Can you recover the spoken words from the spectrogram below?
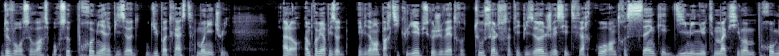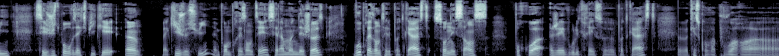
de vous recevoir pour ce premier épisode du podcast Money Tree. Alors, un premier épisode évidemment particulier puisque je vais être tout seul sur cet épisode, je vais essayer de faire court entre 5 et 10 minutes maximum promis. C'est juste pour vous expliquer, un, bah, qui je suis, pour me présenter, c'est la moindre des choses, vous présenter le podcast, son essence, pourquoi j'ai voulu créer ce podcast, euh, qu'est-ce qu'on va pouvoir euh,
